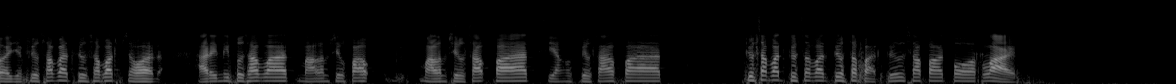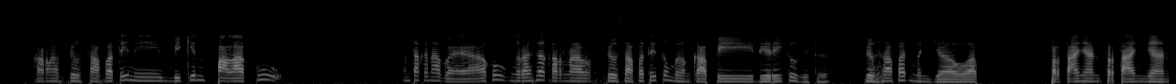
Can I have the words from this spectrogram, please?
aja filsafat, filsafat, filsafat. Hari ini filsafat, malam silfa, malam filsafat, siang filsafat, filsafat, filsafat, filsafat, filsafat for life. Karena filsafat ini bikin palaku entah kenapa ya, aku ngerasa karena filsafat itu melengkapi diriku gitu. Filsafat menjawab pertanyaan-pertanyaan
